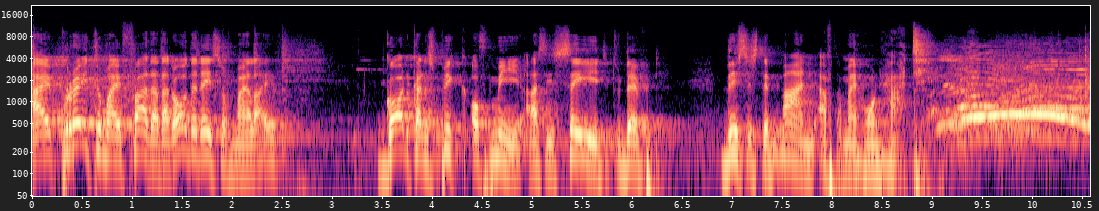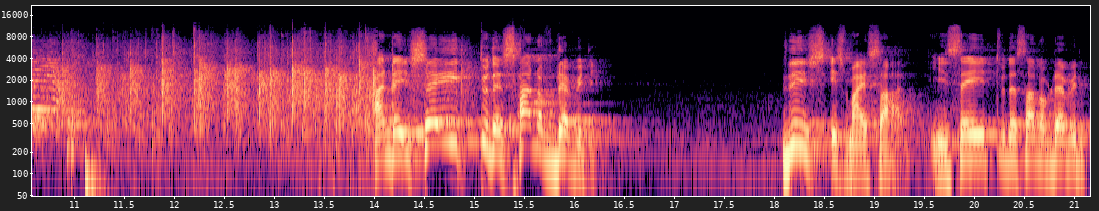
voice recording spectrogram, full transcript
I pray to my Father that all the days of my life, God can speak of me as He said to David. This is the man after my own heart. And they said to the son of David, This is my son. He said to the son of David,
